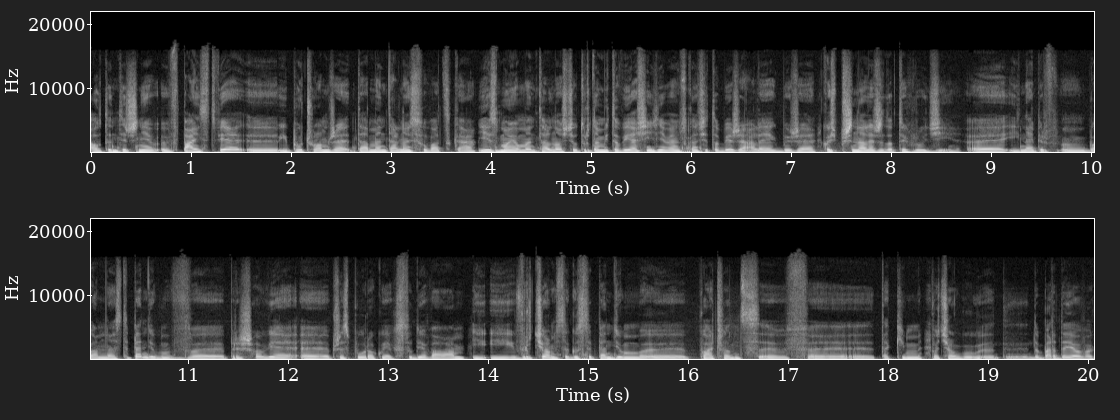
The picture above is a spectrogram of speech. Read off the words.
autentycznie w państwie y, i poczułam, że ta mentalność słowacka jest moją mentalnością. Trudno mi to wyjaśnić, nie wiem skąd się to bierze, ale jakby, że jakoś przynależy do tych ludzi. Y, I najpierw y, byłam na stypendium w Preszowie y, przez pół roku, jak studiowałam i, i wróciłam z tego stypendium y, płacząc y, w takim pociągu do Bardejowa,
